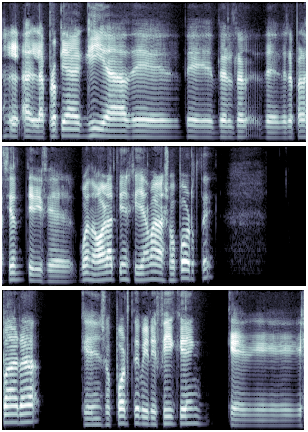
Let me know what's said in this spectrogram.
la, la propia guía de, de, reparación te dice, bueno, ahora tienes que llamar a soporte para que en soporte verifiquen que,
